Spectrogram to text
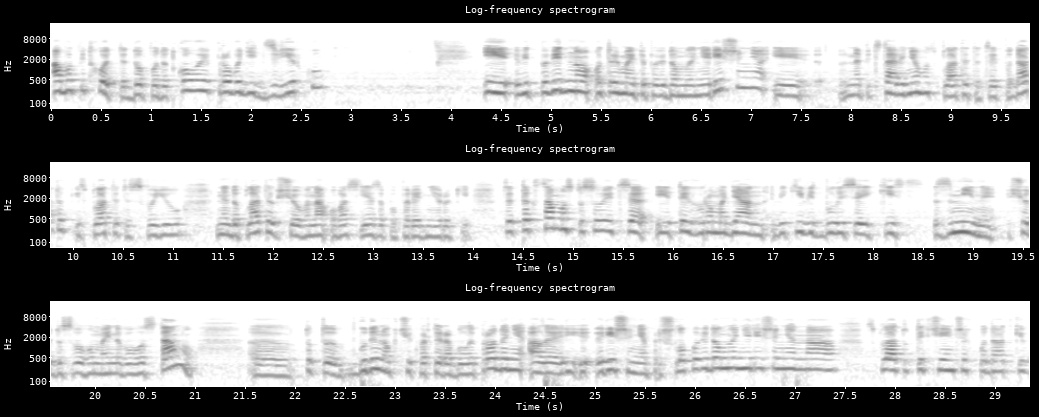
або підходьте до податкової, проведіть звірку. І відповідно отримаєте повідомлення рішення, і на підставі нього сплатите цей податок і сплатите свою недоплату, якщо вона у вас є за попередні роки. Це так само стосується і тих громадян, в які відбулися якісь зміни щодо свого майнового стану. Е, Тобто будинок чи квартира були продані, але рішення прийшло повідомлення рішення на сплату тих чи інших податків.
